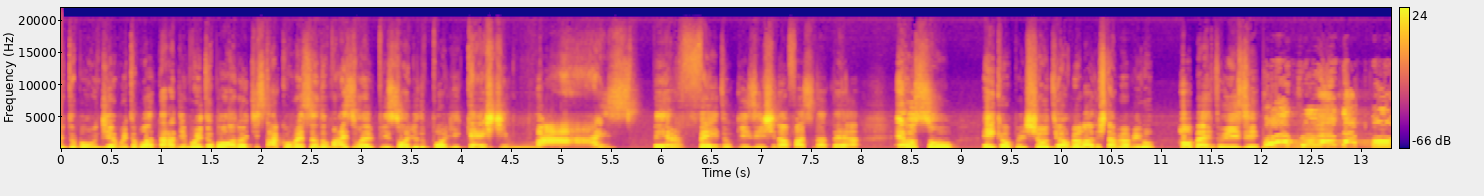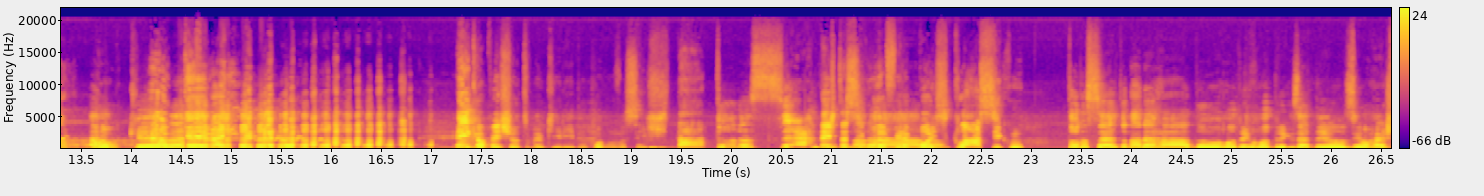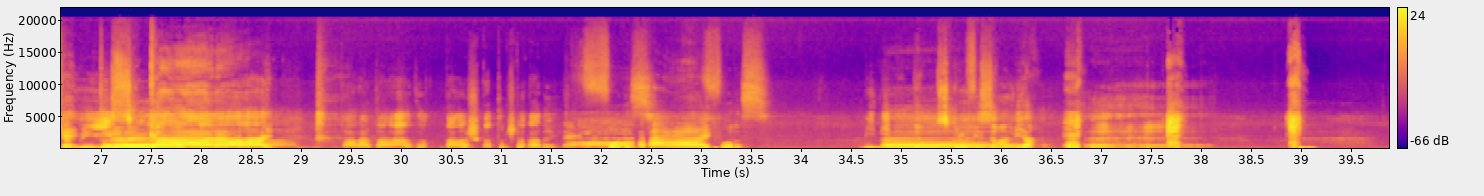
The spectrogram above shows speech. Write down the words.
Muito bom dia, muito boa tarde, muito boa noite. Está começando mais um episódio do podcast mais perfeito que existe na face da Terra. Eu sou Enkel Peixoto e ao meu lado está meu amigo Roberto Easy. O quê? É o velho? quê, velho? Enkel Peixoto, meu querido, como você está? Tudo certo. Nesta segunda-feira pós-clássico. Tudo certo, nada errado. Rodrigo Rodrigues é Deus e o resto Que é Pinto. isso, Eita! Caralho, tá, tá, acho que tá tudo estourado aí. É, Foda-se. Papai. Foda-se. Menino, deu uns É. groovizão ali, ó.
